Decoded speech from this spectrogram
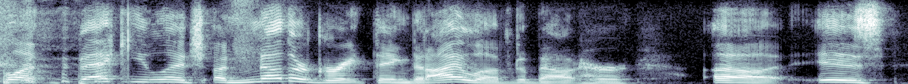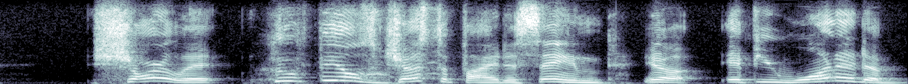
But Becky Lynch, another great thing that I loved about her uh, is Charlotte, who feels justified as saying, you know, if you wanted a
